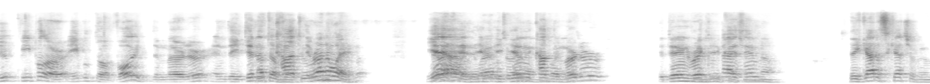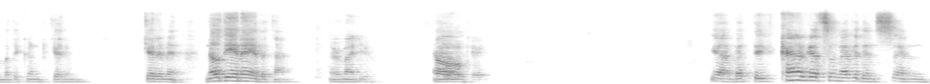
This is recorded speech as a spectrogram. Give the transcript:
Two people are able to avoid the murder and they didn't Not to avoid, cut to the run away. Yeah, away. and, They and they didn't cut the murder. They didn't recognize catch him. No, they got a sketch of him, but they couldn't get him get him in. No DNA at the time. I remind you. Oh, Um, okay. Yeah, but they kind of got some evidence and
